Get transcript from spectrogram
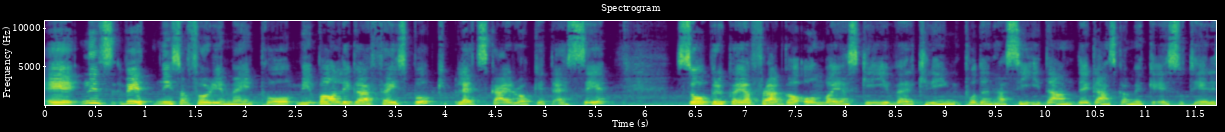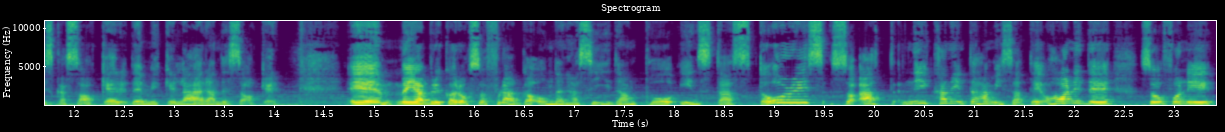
Eh, ni vet ni som följer mig på min vanliga Facebook, Let's Skyrocket.se så brukar jag flagga om vad jag skriver kring på den här sidan. Det är ganska mycket esoteriska saker, det är mycket lärande saker. Ehm, men jag brukar också flagga om den här sidan på Insta Stories så att ni kan inte ha missat det. Och har ni det så får ni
